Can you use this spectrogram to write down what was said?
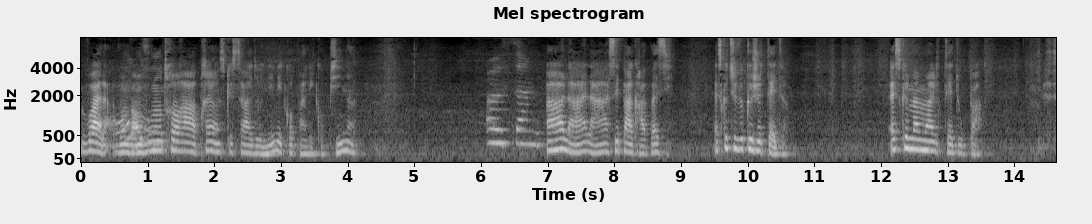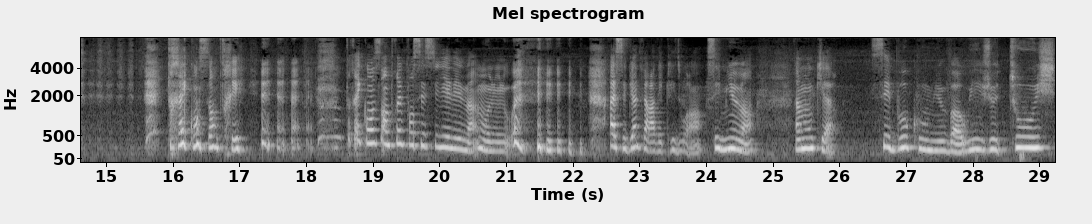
Voilà. Bon, bah, on vous montrera après hein, ce que ça a donné, les copains, les copines. Ah là là, c'est pas grave, vas-y. Est-ce que tu veux que je t'aide? Est-ce que maman, elle t'aide ou pas? Très concentré. Très concentré pour s'essuyer les mains, mon loulou. ah, c'est bien de faire avec les doigts. hein. C'est mieux, hein. À mon cœur. C'est beaucoup mieux. Bah oui, je touche.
